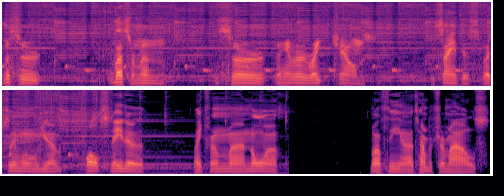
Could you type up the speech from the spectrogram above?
Mr. Lesserman, sir, they have a right to challenge the scientists, especially when we have false data, like from uh, NOAA, about the uh, temperature models.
